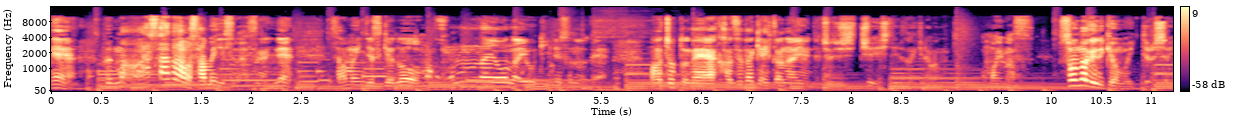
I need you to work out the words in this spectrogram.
ね、まあ朝晩は寒いですよ、さすがにね。寒いんですけど、まあこんなような陽気ですので、まあちょっとね、風邪だけはひかないようにちょっと注意していただければなと思います。そんなわけで今日もいってらっしゃい。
